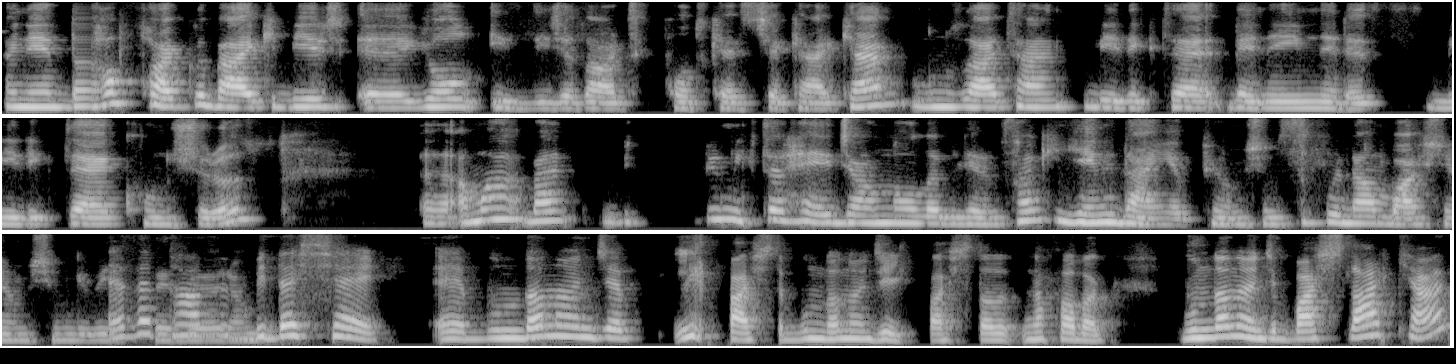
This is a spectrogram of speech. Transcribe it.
Hani daha farklı belki bir e, yol izleyeceğiz artık podcast çekerken. Bunu zaten birlikte deneyimleriz, birlikte konuşuruz. E, ama ben bir, miktar heyecanlı olabilirim. Sanki yeniden yapıyormuşum, sıfırdan başlıyormuşum gibi evet, hissediyorum. Evet abi bir de şey e, bundan önce ilk başta bundan önce ilk başta lafa bak. Bundan önce başlarken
